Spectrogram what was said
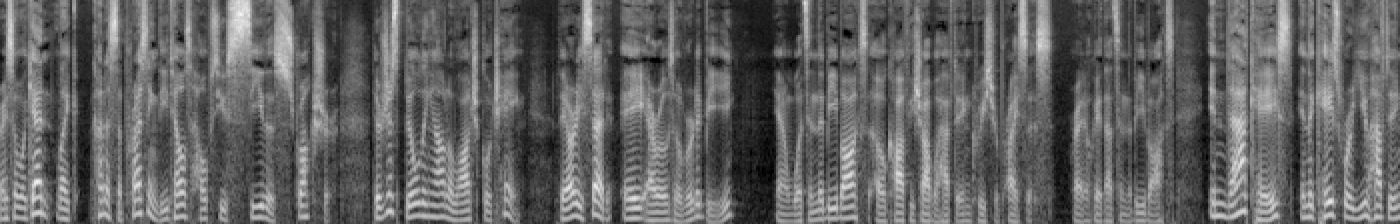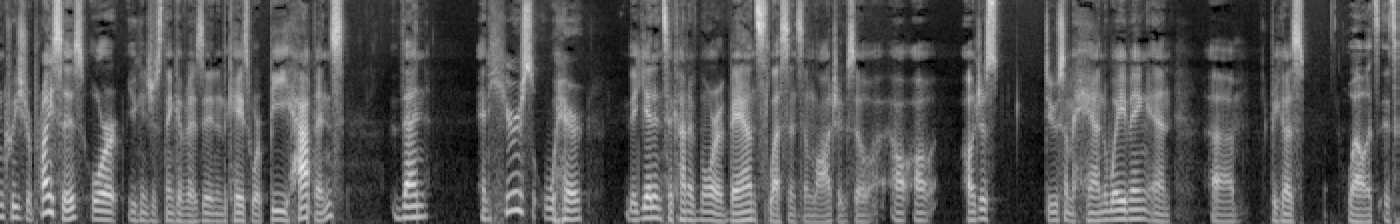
right? So again, like kind of suppressing details helps you see the structure. They're just building out a logical chain. They already said A arrows over to B, and what's in the B box? Oh, coffee shop will have to increase your prices, right? Okay, that's in the B box. In that case, in the case where you have to increase your prices, or you can just think of it as in the case where B happens, then, and here's where they get into kind of more advanced lessons in logic. So I'll, I'll, I'll just do some hand waving and uh, because well, it's it's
